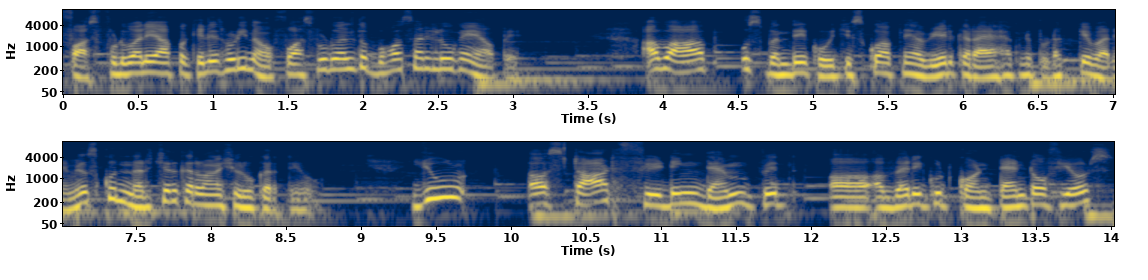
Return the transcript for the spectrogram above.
फास्ट फ़ूड वाले आप अकेले थोड़ी ना हो फास्ट फ़ूड वाले तो बहुत सारे लोग हैं यहाँ पे। अब आप उस बंदे को जिसको आपने अवेयर कराया है अपने प्रोडक्ट के बारे में उसको नर्चर करवाना शुरू करते हो। You start feeding them with a very good content of yours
